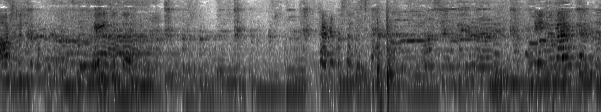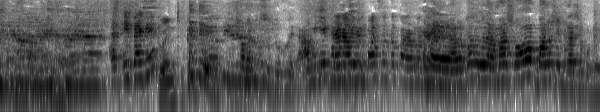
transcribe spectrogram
আমার সাথে সাথে করতেছে। এই জুতায়। 30% discount. এই জুতায় 30% discount. আর এই ব্যাগে? টোয়েন্টি সবাই পছন্দ করে। আমি এখানে না আপনি পছন্দ করার মতো হ্যাঁ আমার পছন্দ আমার সব মানুষ এখানে এসে পড়বে।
